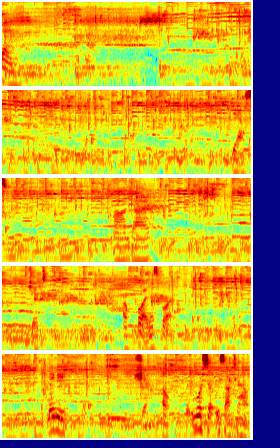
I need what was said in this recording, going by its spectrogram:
Then. Yes. Come on, die. Shit. Oh, four. That's four. Maybe. Shit. Oh, we're still we still have two health.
